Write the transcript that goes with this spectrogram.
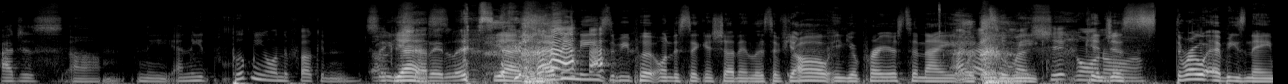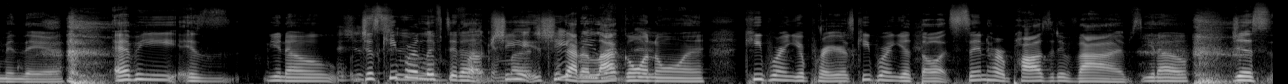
I just um, need. I need put me on the fucking sick and Oh, yes. shut in list. Yes, Abby needs to be put on the sick and shut in list. If y'all in your prayers tonight I or through the week shit going can on. just throw Ebby's name in there. Ebby is, you know, just, just keep her lifted up. She much. she Keep got a me lot going on. Keep her in your prayers. Keep her in your thoughts. Send her positive vibes. You know, just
